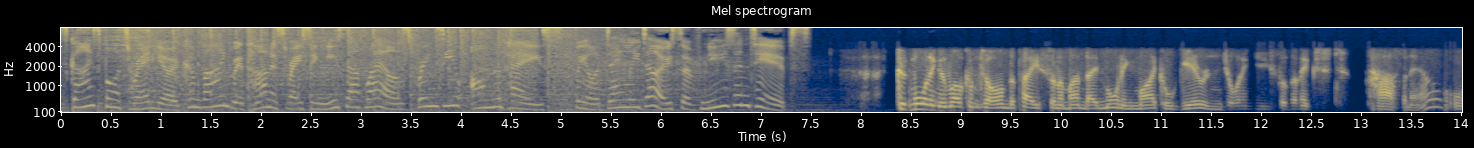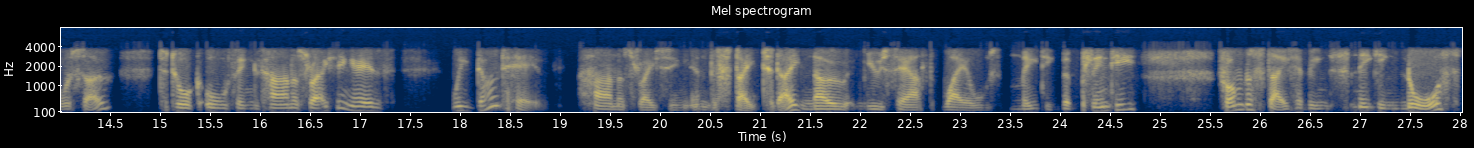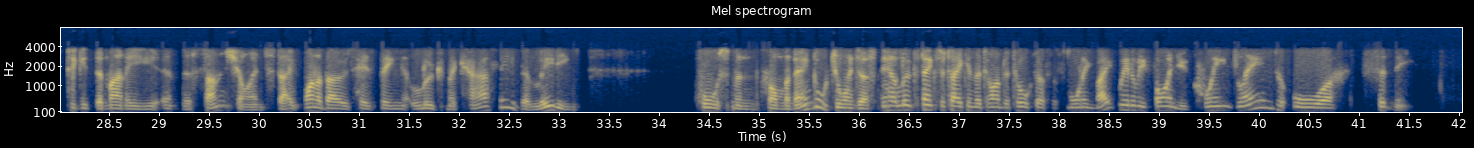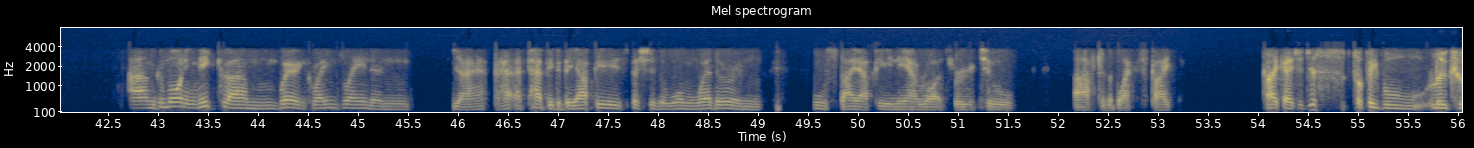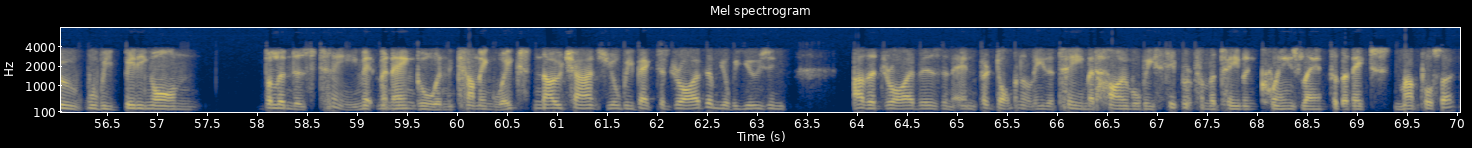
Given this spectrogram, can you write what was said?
Sky Sports Radio combined with Harness Racing New South Wales brings you on the pace for your daily dose of news and tips. Good morning and welcome to On the Pace on a Monday morning. Michael Gearin joining you for the next half an hour or so to talk all things harness racing as we don't have harness racing in the state today. No New South Wales meeting, but plenty from the state have been sneaking north to get the money in the Sunshine State. One of those has been Luke McCarthy, the leading horseman from Menangle, joins us now. Luke, thanks for taking the time to talk to us this morning, mate. Where do we find you, Queensland or Sydney? Um, good morning, Mick. Um, we're in Queensland and yeah, happy to be up here, especially the warm weather, and we'll stay up here now right through till after the Black Spate. Okay, so just for people, Luke, who will be betting on Belinda's team at Menangle in the coming weeks, no chance you'll be back to drive them. You'll be using other drivers, and, and predominantly the team at home will be separate from the team in Queensland for the next month or so.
